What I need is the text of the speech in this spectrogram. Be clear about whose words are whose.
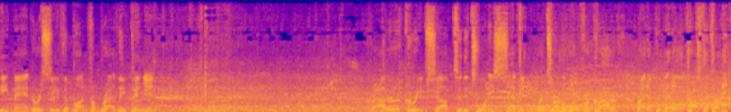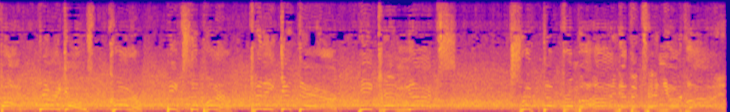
Speaker 1: Deep man to receive the punt from Bradley Pinion. Crowder creeps up to the 27. Returnable for Crowder. Right up the middle across the 35. There he goes. Crowder beats the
